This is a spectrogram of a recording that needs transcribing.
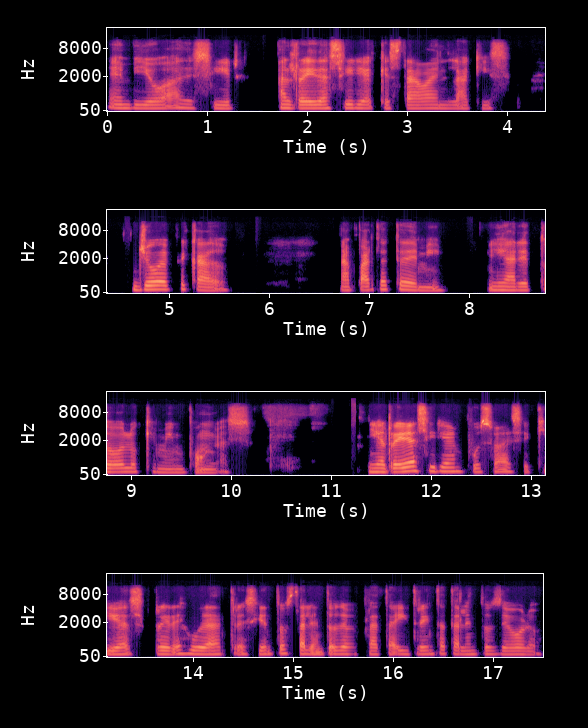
envió a decir al rey de Asiria que estaba en Laquis, yo he pecado, apártate de mí y haré todo lo que me impongas. Y el rey de Asiria impuso a Ezequías, rey de Judá, trescientos talentos de plata y treinta talentos de oro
